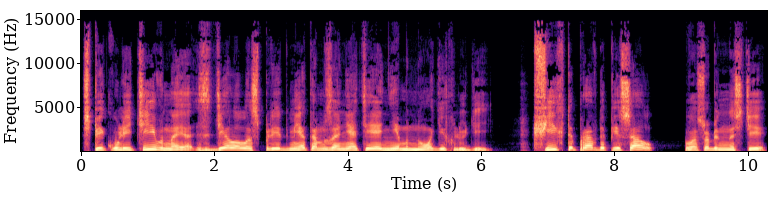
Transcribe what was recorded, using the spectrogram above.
спекулятивное сделалось предметом занятия немногих людей. Фихте, правда, писал, в особенности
